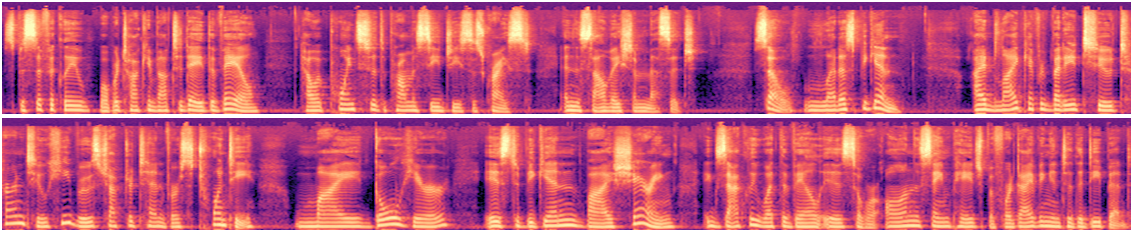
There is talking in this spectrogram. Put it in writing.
specifically what we're talking about today, the veil, how it points to the promised seed, Jesus Christ, and the salvation message. So let us begin. I'd like everybody to turn to Hebrews chapter 10, verse 20. My goal here is to begin by sharing exactly what the veil is so we're all on the same page before diving into the deep end.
